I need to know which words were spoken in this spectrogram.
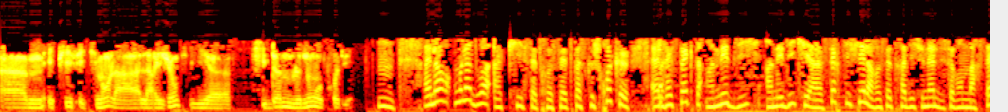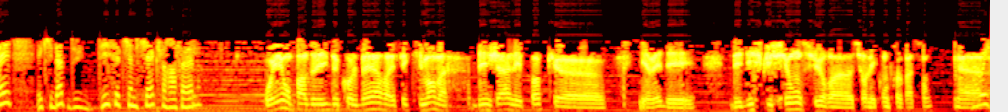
Euh, et puis effectivement la, la région qui, euh, qui donne le nom au produit. Hmm. Alors, on la doit à qui cette recette? Parce que je crois qu'elle respecte un édit, un édit qui a certifié la recette traditionnelle du savon de Marseille et qui date du XVIIe siècle, Raphaël. Oui, on parle de l'île de Colbert. Effectivement, bah, déjà à l'époque, euh, il y avait des, des discussions sur, euh, sur les contrefaçons. Euh, Oui.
